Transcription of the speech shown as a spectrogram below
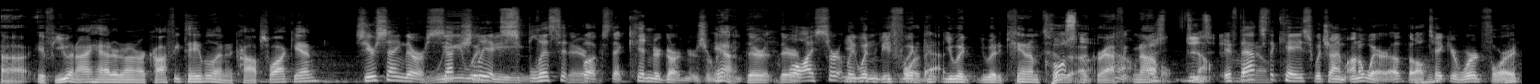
Uh, if you and I had it on our coffee table and the cops walk in, So you're saying there are sexually explicit there- books that kindergartners are yeah, reading. they're they're. well, I certainly you wouldn't can- be you for would, that. You would you would akin them to a graphic No. novel. No, if that's know. the case, which I'm unaware of, but I'll mm-hmm. take your word for it,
